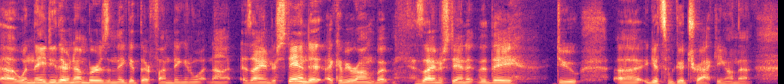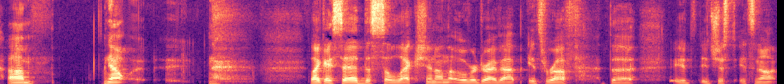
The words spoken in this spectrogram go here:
uh, when they do their numbers and they get their funding and whatnot. As I understand it, I could be wrong, but as I understand it, that they do uh, get some good tracking on that. Um, now, like I said, the selection on the Overdrive app, it's rough. The it, it's just it's not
